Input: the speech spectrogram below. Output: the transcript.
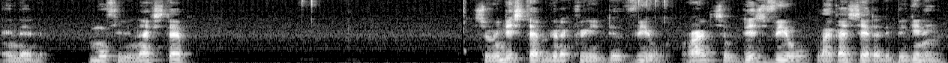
and then move to the next step so in this step, we're going to create the view, right? So this view, like I said at the beginning,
